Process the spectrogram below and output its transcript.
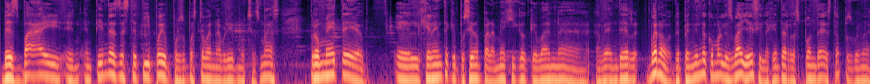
Best Buy, en, tiendas de este tipo y por supuesto van a abrir muchas más. Promete el gerente que pusieron para México que van a, vender, bueno, dependiendo cómo les vaya y si la gente responde a esto, pues bueno,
